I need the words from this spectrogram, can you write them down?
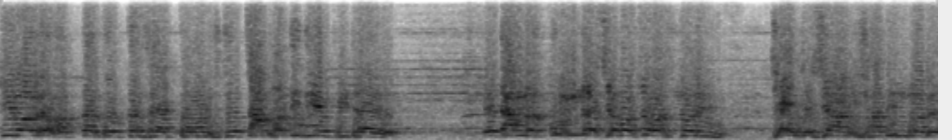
কীভাবে হত্যা করতেছে একটা মানুষকে চাপাতি দিয়ে পিটায়। এটা আমরা কোন দেশে বসবাস করি? যেই দেশে আমি স্বাধীনভাবে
